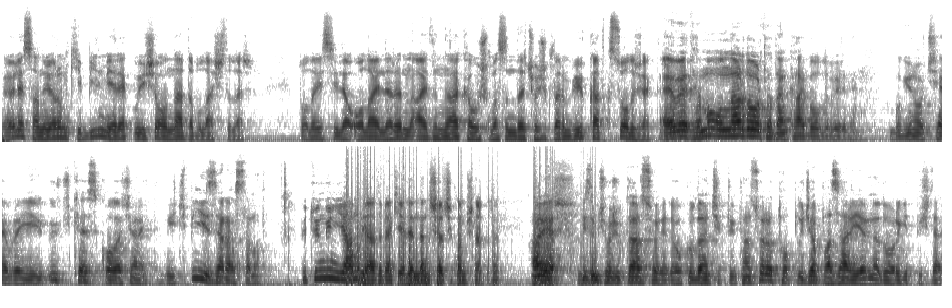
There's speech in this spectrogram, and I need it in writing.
Öyle sanıyorum ki bilmeyerek bu işe onlar da bulaştılar. Dolayısıyla olayların aydınlığa kavuşmasında çocukların büyük katkısı olacak. Evet ama onlar da ortadan kayboldu birden. Bugün o çevreyi üç kez kolaçan ettim. Hiçbir ize rastlamadım. Bütün gün yağmur yağdı belki evlerinden dışarı çıkmamışlardır. Hayır, bizim çocuklar söyledi. Okuldan çıktıktan sonra topluca pazar yerine doğru gitmişler.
